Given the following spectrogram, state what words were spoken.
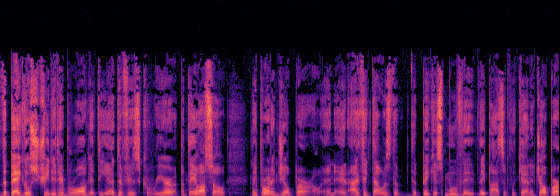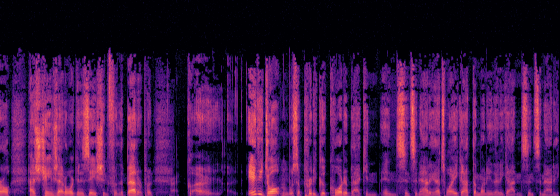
the Bengals treated him wrong at the end of his career, but they also they brought in Joe Burrow, and, and I think that was the, the biggest move they, they possibly can. And Joe Burrow has changed that organization for the better. But uh, Andy Dalton was a pretty good quarterback in, in Cincinnati. That's why he got the money that he got in Cincinnati.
